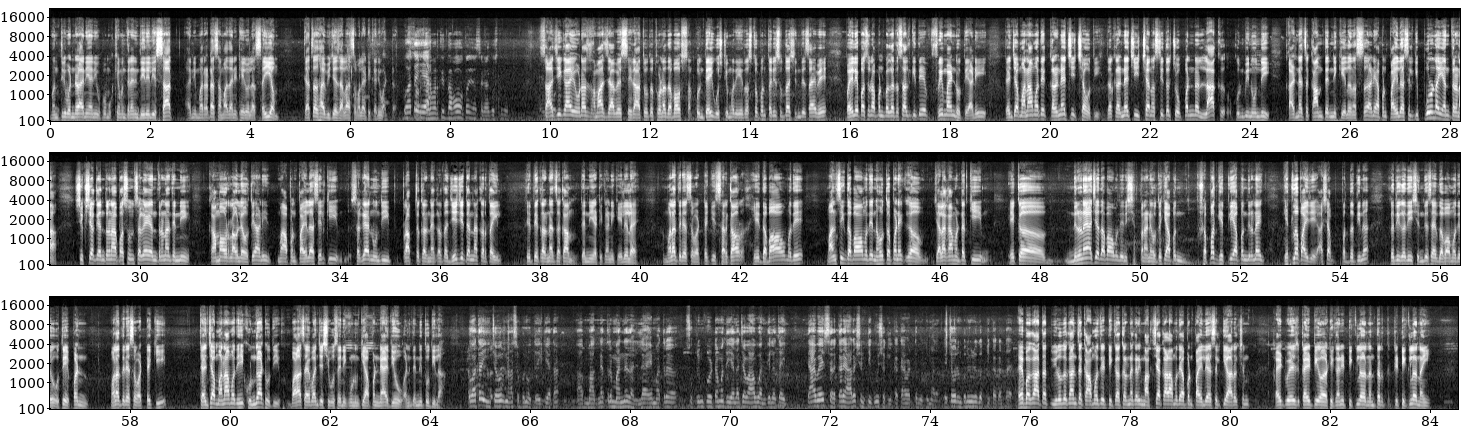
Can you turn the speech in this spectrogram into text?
मंत्रिमंडळाने आणि उपमुख्यमंत्र्यांनी दिलेली साथ आणि मराठा समाजाने ठेवलेला संयम त्याचाच हा विजय झाला असं मला या ठिकाणी वाटतं. दबाव होता या सगळ्या गोष्टीवर? साहजिक आहे एवढा समाज ज्यावेळेस हे राहतो तर थोडा दबाव स- कोणत्याही गोष्टीमध्ये येत असतो. पण तरीसुद्धा शिंदेसाहेब हे पहिलेपासून आपण बघत असाल की ते फ्री माइंड होते आणि त्यांच्या मनामध्ये करण्याची इच्छा होती. जर करण्याची इच्छा नसती तर चोपन्न लाख कुणबी नोंदी काढण्याचं काम त्यांनी केलं नसतं. आणि आपण पाहिलं असेल की पूर्ण यंत्रणा शिक्षक यंत्रणापासून सगळ्या यंत्रणा त्यांनी कामावर लावल्या होत्या आणि मग आपण पाहिलं असेल की सगळ्या नोंदी प्राप्त करण्याकरता जे जे त्यांना करता येईल ते ते करण्याचं काम त्यांनी या ठिकाणी केलेलं आहे. मला तरी असं वाटतं की सरकार हे दबावामध्ये मानसिक दबावामध्ये नव्हतं पण एक ज्याला काय म्हणतात की एक निर्णयाच्या दबावामध्ये निश्चितपणाने होतं की आपण शपथ घेतली आपण निर्णय घेतलं पाहिजे अशा पद्धतीनं कधीकधी शिंदेसाहेब दबावामध्ये होते पण मला तरी असं वाटतं की त्यांच्या मनामध्ये ही खुणगाट होती बाळासाहेबांचे शिवसैनिक म्हणून की आपण न्याय देऊ आणि त्यांनी तो दिला. आता हिच्यावरून असं पण होतंय की आता मागण्या तर मान्य झालेल्या आहे मात्र सुप्रीम कोर्टामध्ये याला जेव्हा आव्हान दिलं जाईल त्यावेळेस सरकारी आरक्षण टिकवू शकेल का? काय वाटतं भाऊ तुम्हाला? त्याच्यावरून पण विरोधक टीका करतायत. हे बघा आता विरोधकांचं कामच आहे टीका करणं कारण मागच्या काळामध्ये आपण पाहिले असेल की आरक्षण काही वेळेस काही ठिकाणी टिकलं नंतर ते टिकलं नाही.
